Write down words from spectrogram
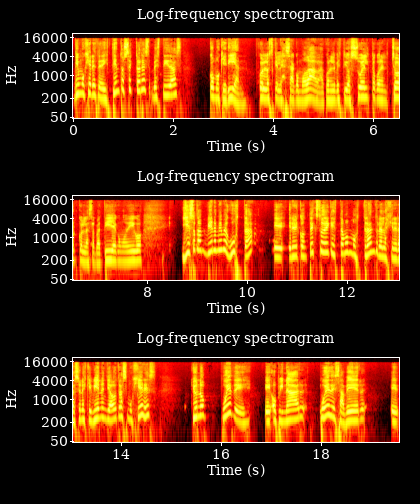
Vi mujeres de distintos sectores vestidas como querían, con los que les acomodaba, con el vestido suelto, con el short, con la zapatilla, como digo. Y eso también a mí me gusta eh, en el contexto de que estamos mostrándole a las generaciones que vienen y a otras mujeres que uno puede eh, opinar, puede saber, eh,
